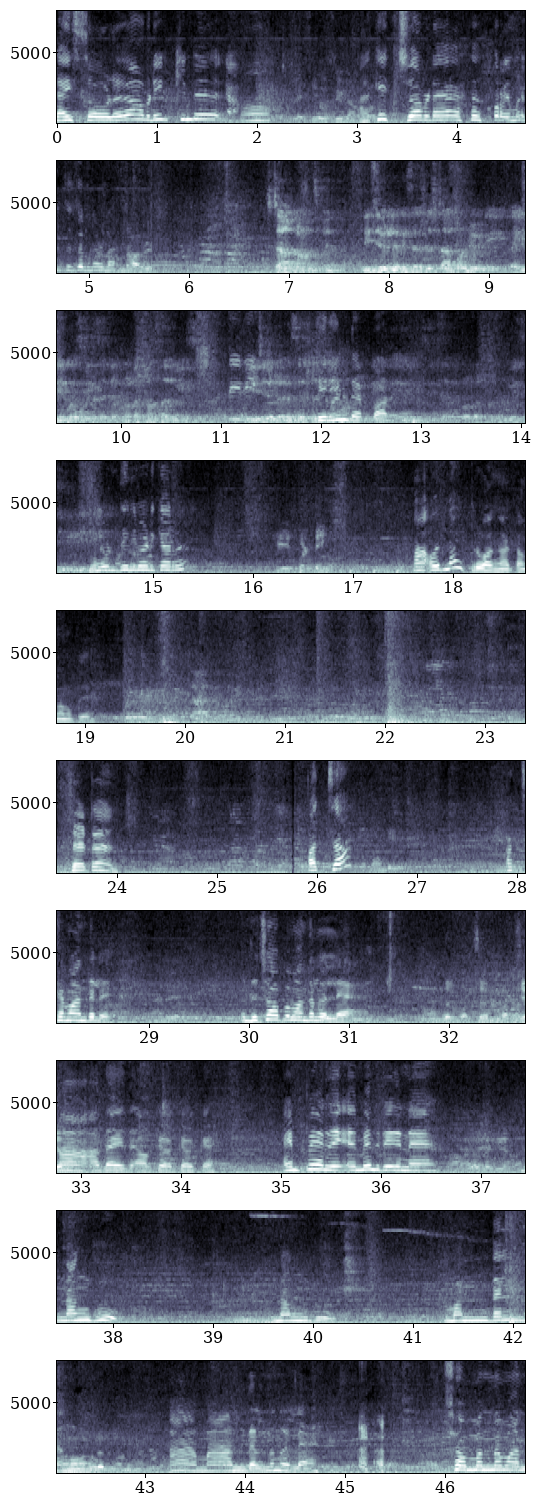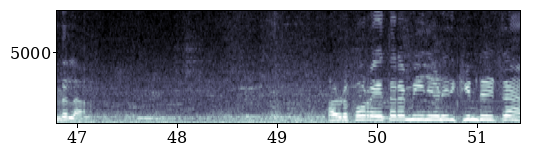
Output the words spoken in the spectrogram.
ഡൈസോൾ അവിടെ ഇരിക്കണ്ട്. ആ. കെച്ച് അവിടെ കൊറേ മരിച്ചിട്ടുണ്ട്. തിരിയുണ്ടെപ്പാ തിരി. മേടിക്കാറ്? ആ ഒരു ലൈറ്റർ വാങ്ങാട്ടോ നമുക്ക്. ചേട്ടൻ. പച്ച? പച്ച മാന്തൽ. ഇത് ചോപ്പ മാന്തലല്ലേ? ആ അതായത് ഓക്കെ ഓക്കെ ഓക്കെ. എം പേര് എന്തിട്ട് നങ്കു. നങ്കു. മന്തൽ നങ്കു. ആ മാന്തൽ എന്നല്ലേ? ചുമന്ന മാന്തല. അവിടെ കുറേ തരം മീനുകൾ ഇരിക്കുന്നുണ്ട് കേട്ടാ.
